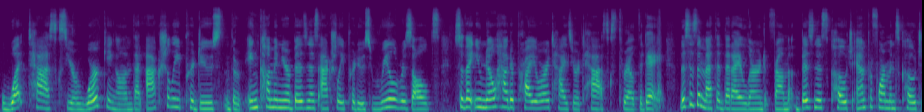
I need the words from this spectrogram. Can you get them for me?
what tasks you're working on that actually produce the income in your business, actually produce real results so that you know how to prioritize your tasks throughout the day. This is a method that I learned from business coach and performance coach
